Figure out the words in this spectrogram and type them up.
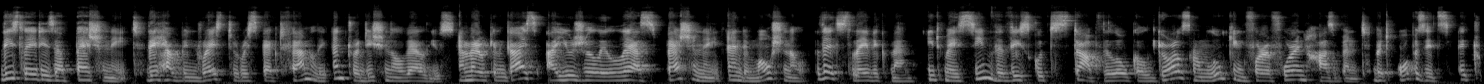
These ladies are passionate. They have been raised to respect family and traditional values. American guys are usually less passionate and emotional than Slavic men. It may seem that this could stop the local girls from looking for a foreign husband, but opposites attract.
